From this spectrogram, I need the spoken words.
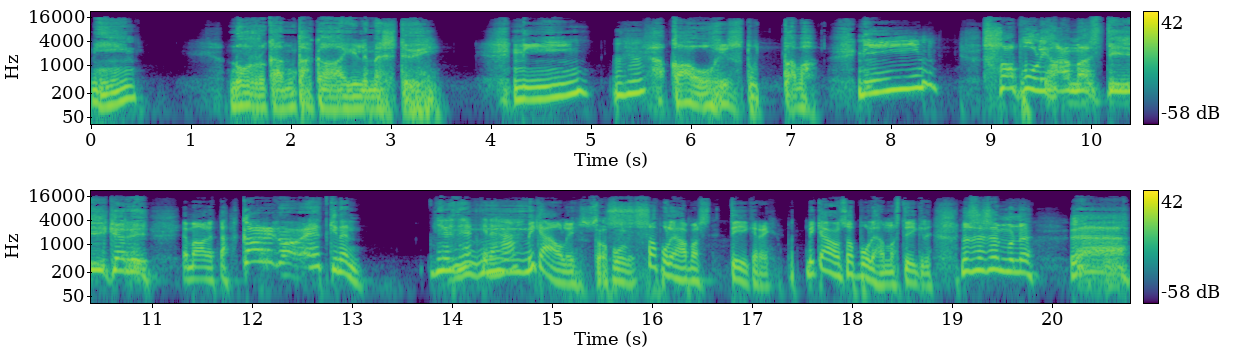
niin? Nurkan takaa ilmestyi. Niin? Mm-hmm. Kauhistuttava. Niin? Sopulihammastiikeri. Ja mä oon, että karko, hetkinen, Niin, Hetkinen, hä? M- Mikä oli? Sopuli. Sopulihammastiikeri. Mikä on sopulihammastiikeri? No se semmonen ää,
